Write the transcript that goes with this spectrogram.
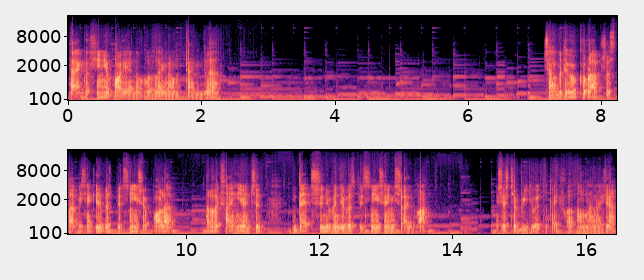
Tego się nie boję, no bo zagram tędy. Trzeba by tego króla przestawić na jakieś bezpieczniejsze pole. Paradoksalnie nie wiem, czy D3 nie będzie bezpieczniejsze niż E2. Już jeszcze widły tutaj wchodzą na razie.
